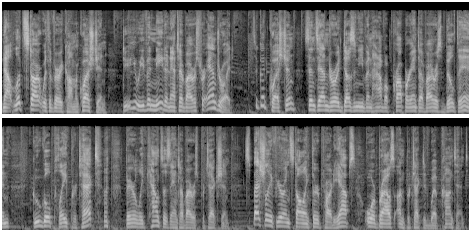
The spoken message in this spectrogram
Now, let's start with a very common question Do you even need an antivirus for Android? It's a good question, since Android doesn't even have a proper antivirus built in. Google Play Protect barely counts as antivirus protection especially if you're installing third party apps or browse unprotected web content.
